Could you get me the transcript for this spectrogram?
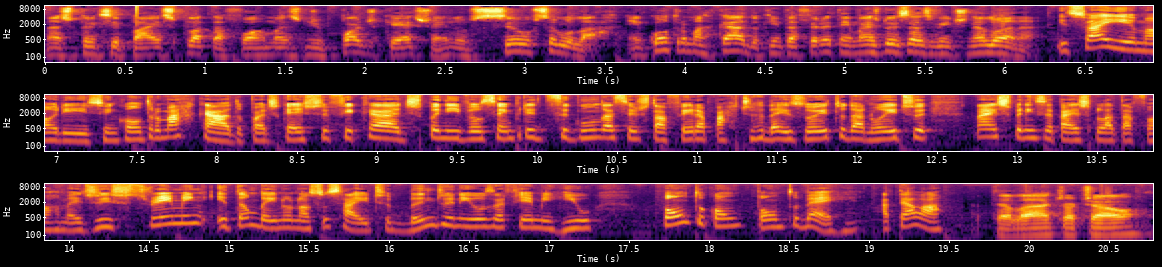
nas principais plataformas de podcast aí no seu celular. Encontro marcado, quinta-feira tem mais 2 às 20, né, Luana? Isso aí, Maurício. Encontro marcado. O podcast fica disponível sempre de segunda a sexta-feira, a partir das 8 da noite, nas principais plataformas de streaming e também no nosso site bandnewsfmrio.com.br. Até lá! Até lá, tchau, tchau.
